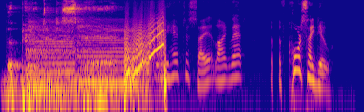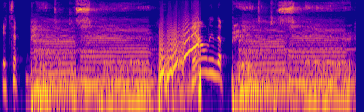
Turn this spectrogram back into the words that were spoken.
the pit of despair. Do you have to say it like that? Of course I do. It's a pit of despair. Down in the pit of despair.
